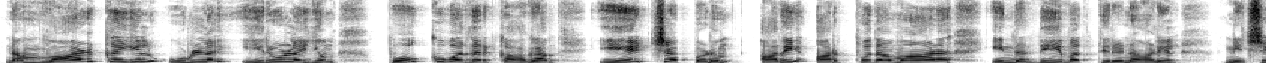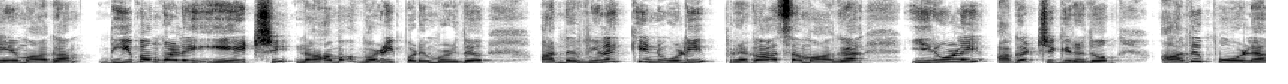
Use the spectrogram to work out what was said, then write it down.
நம் வாழ்க்கையில் உள்ள இருளையும் போக்குவதற்காக ஏற்றப்படும் அதி அற்புதமான இந்த தீப திருநாளில் நிச்சயமாக தீபங்களை ஏற்றி நாம் வழிபடும் பொழுது அந்த விளக்கின் ஒளி பிரகாசமாக இருளை அகற்றுகிறதோ அதுபோல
